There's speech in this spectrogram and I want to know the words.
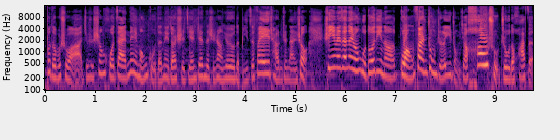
不得不说啊，就是生活在内蒙古的那段时间，真的是让悠悠的鼻子非常之难受。是因为在内蒙古多地呢，广泛种植了一种叫蒿属植物的花粉，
